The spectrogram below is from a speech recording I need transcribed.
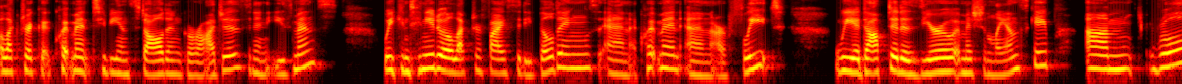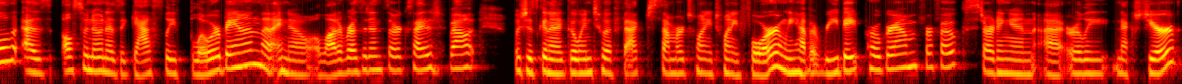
electric equipment to be installed in garages and in easements. We continue to electrify city buildings and equipment and our fleet. We adopted a zero emission landscape um, rule as also known as a gas leaf blower ban that I know a lot of residents are excited about, which is going to go into effect summer 2024. And we have a rebate program for folks starting in uh, early next year.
